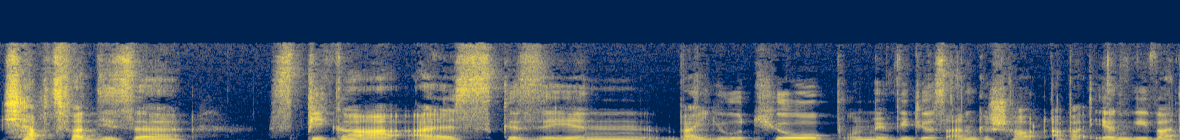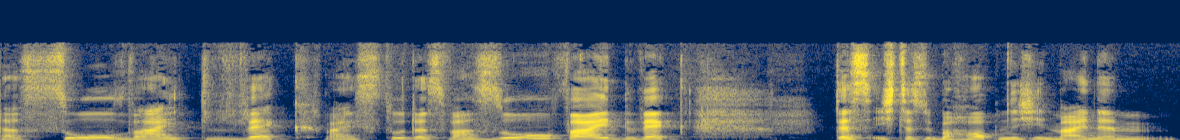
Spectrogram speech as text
Ich habe zwar diese Speaker als gesehen bei YouTube und mir Videos angeschaut, aber irgendwie war das so weit weg, weißt du, das war so weit weg dass ich das überhaupt nicht in meinem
